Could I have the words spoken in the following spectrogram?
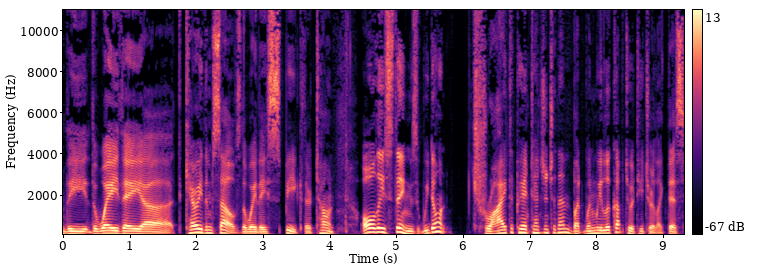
the the way they uh, carry themselves, the way they speak, their tone, all these things we don't try to pay attention to them, but when we look up to a teacher like this,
